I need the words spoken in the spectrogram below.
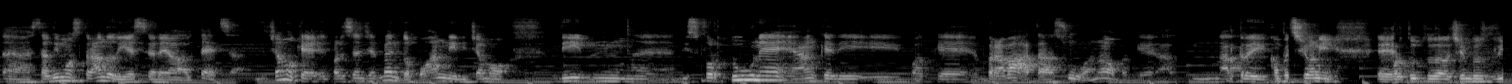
eh, sta dimostrando di essere all'altezza. Diciamo che il Paris Saint Germain, dopo anni diciamo, di, mh, mm, eh, di, sfortune e anche di qualche bravata sua, no? perché in altre competizioni, eh, soprattutto dalla Champions League,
